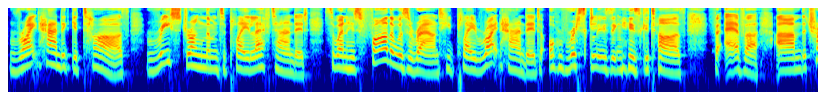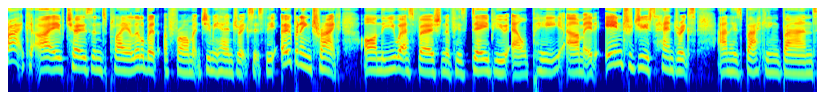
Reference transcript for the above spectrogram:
right handed guitars, restrung them to play left handed. So when his father was around, he'd play right handed or risk losing his guitars forever. Um, the track I've chosen to play a little bit from Jimi Hendrix, it's the opening track on the US version of his debut LP. Um, it introduced Hendrix and his backing band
